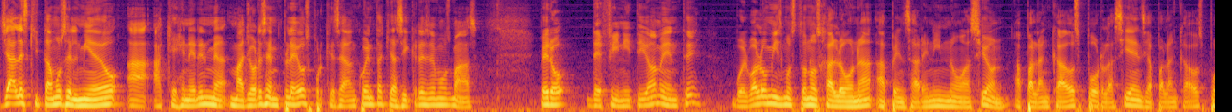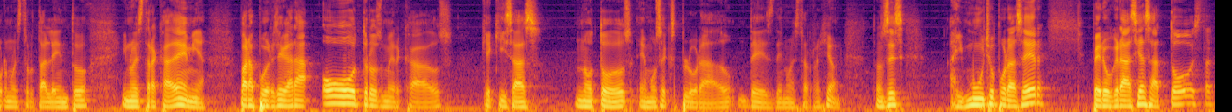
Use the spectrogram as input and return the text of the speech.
ya les quitamos el miedo a que generen mayores empleos porque se dan cuenta que así crecemos más. Pero definitivamente, vuelvo a lo mismo, esto nos jalona a pensar en innovación, apalancados por la ciencia, apalancados por nuestro talento y nuestra academia, para poder llegar a otros mercados que quizás no todos hemos explorado desde nuestra región. Entonces, hay mucho por hacer, pero gracias a todo esta,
